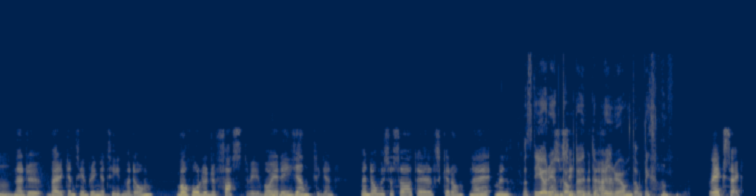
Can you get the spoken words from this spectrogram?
Mm. När du verkligen tillbringar tid med dem. Vad håller du fast vid? Vad är Mm. det egentligen? Men de är så söta, jag älskar dem. Nej, men Fast det gör du ju inte om du inte bryr dig om dem. Liksom. exakt.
